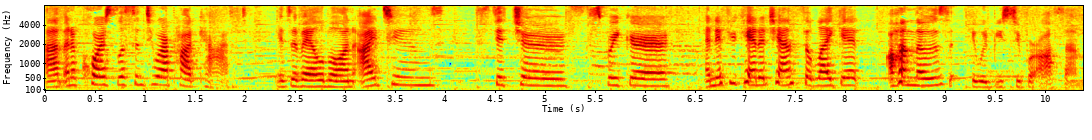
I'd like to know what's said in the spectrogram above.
Um, and of course, listen to our podcast. It's available on iTunes, Stitcher, Spreaker, and if you can a chance to like it on those, it would be super awesome.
